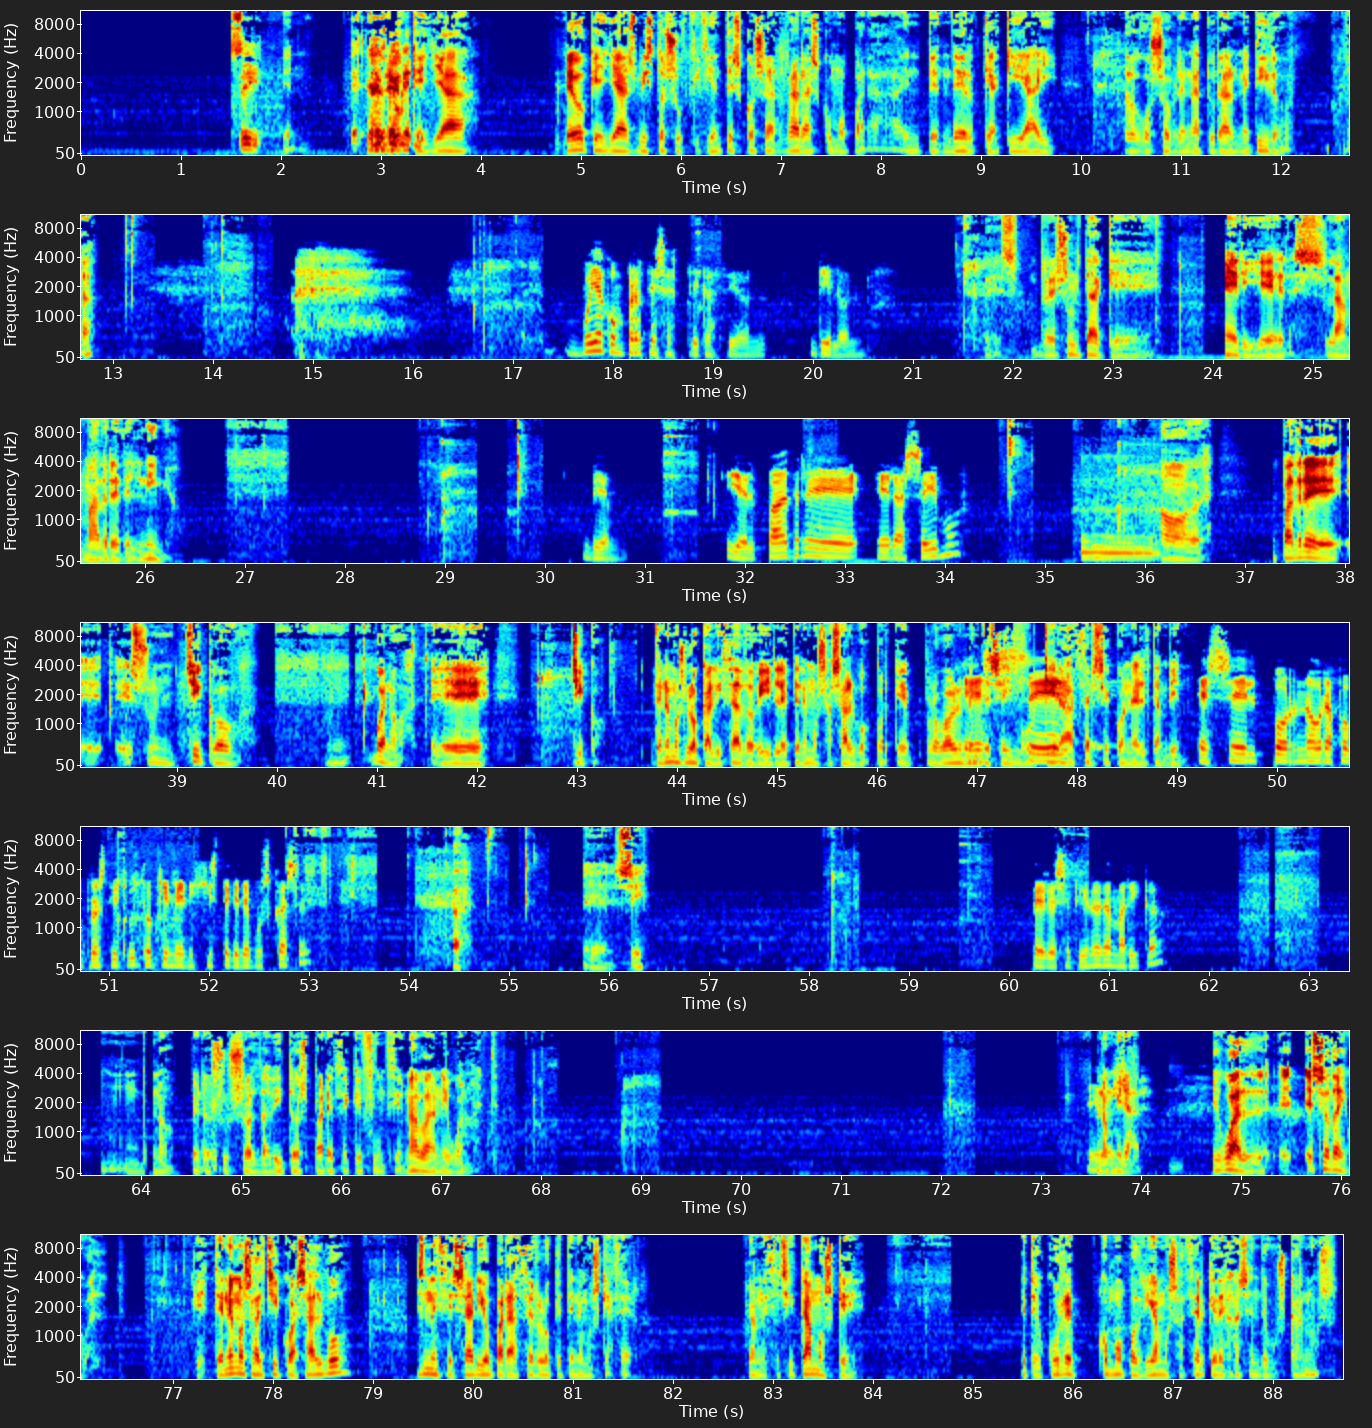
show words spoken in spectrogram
Sí. Bien. Es El Creo de que ya creo que ya has visto suficientes cosas raras como para entender que aquí hay algo sobrenatural metido, ¿verdad? Voy a comprarte esa explicación, Dillon. Pues resulta que Mary es la madre del niño. Bien. ¿Y el padre era Seymour? Mm, No, el padre eh, es un chico. mm, Bueno, eh, chico. Tenemos localizado y le tenemos a salvo porque probablemente Es Seymour el- quiera hacerse con él también. ¿Es el pornógrafo prostituto que me dijiste que te buscase? Eh, sí. ¿Pero ese tío no era marica? Bueno, pero sus soldaditos parece que funcionaban igualmente. Eh, mira, igual, eh, eso da igual. Tenemos al chico a salvo, es necesario para hacer lo que tenemos que hacer. Pero necesitamos que... ¿Qué te ocurre cómo podríamos hacer que dejasen de buscarnos?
